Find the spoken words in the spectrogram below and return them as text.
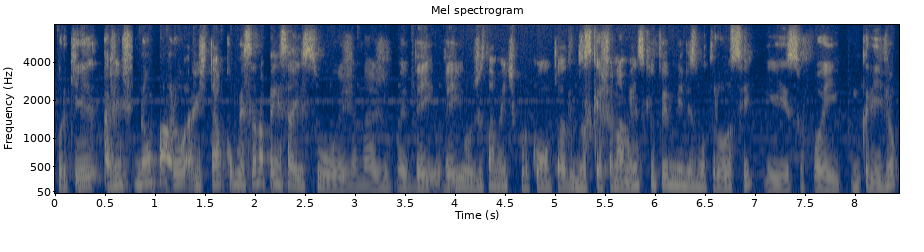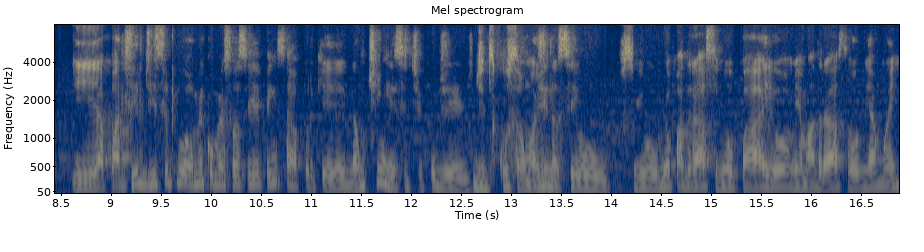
porque a gente não parou, a gente está começando a pensar isso hoje, né? Veio, veio justamente por conta dos questionamentos que o feminismo trouxe, e isso foi incrível. E a partir disso que o homem começou a se repensar, porque não tinha esse tipo de, de discussão. Imagina se o, se o meu padrasto, meu pai, ou a minha madrasta, ou minha mãe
